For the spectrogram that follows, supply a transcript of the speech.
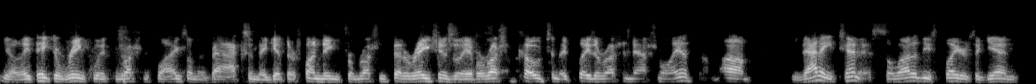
you know, they take the rink with Russian flags on their backs and they get their funding from Russian federations and they have a Russian coach and they play the Russian national anthem. Um, that ain't tennis. A lot of these players, again,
